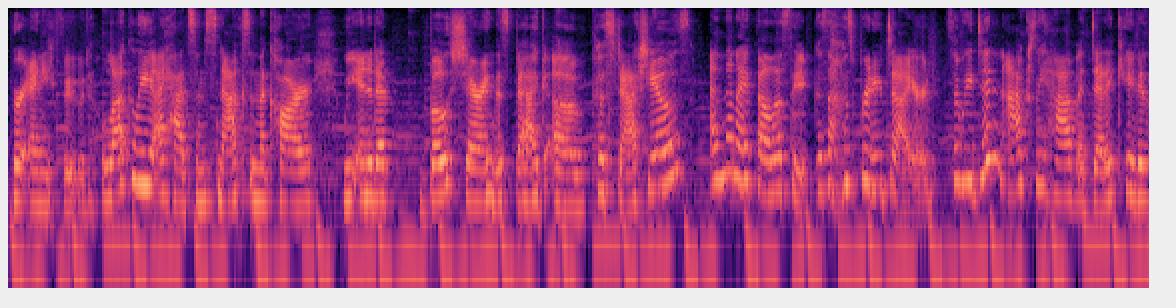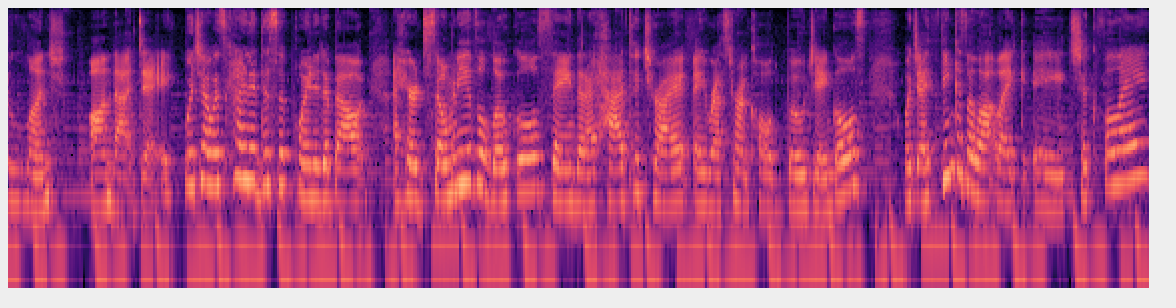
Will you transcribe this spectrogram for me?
for any food. Luckily, I had some snacks in the car. We ended up both sharing this bag of pistachios and then I fell asleep because I was pretty tired. So we didn't actually have a dedicated lunch on that day, which I was kind of disappointed about. I heard so many of the locals saying that I had to try a restaurant called Bojangles, which I think is a lot like a Chick-fil-A,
